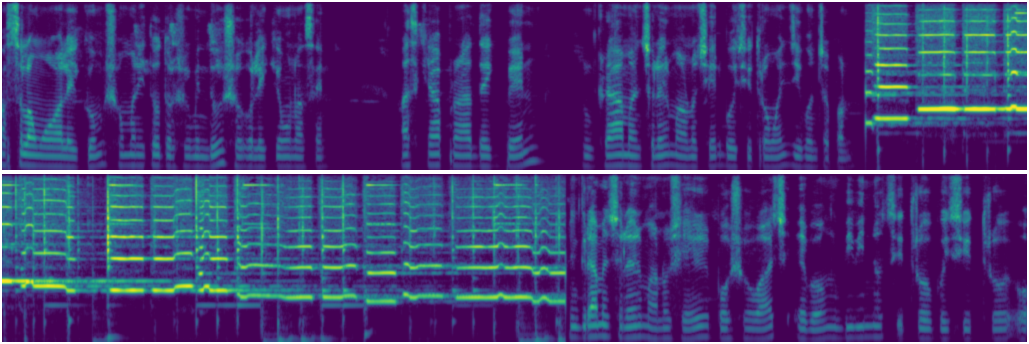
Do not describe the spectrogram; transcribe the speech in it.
আসসালামু আলাইকুম সম্মানিত দর্শকবিন্দু সকলে কেমন আছেন? আজকে আপনারা দেখবেন গ্রাম অঞ্চলের মানুষের বৈচিত্র্যময় জীবনযাপন। গ্রামাঞ্চলের মানুষের বসবাস এবং বিভিন্ন চিত্র, বৈচিত্র্য ও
